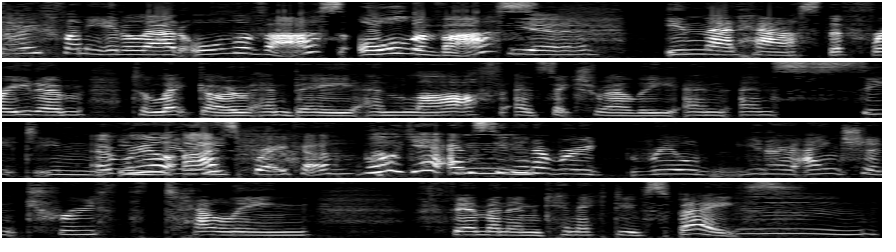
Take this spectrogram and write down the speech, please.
so funny. It allowed all of us, all of us, Yeah. in that house the freedom to let go and be and laugh at sexuality and and sit in A in real really- icebreaker. well yeah and Mm. sit in a real, real you know ancient truth telling feminine connective space Mm.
